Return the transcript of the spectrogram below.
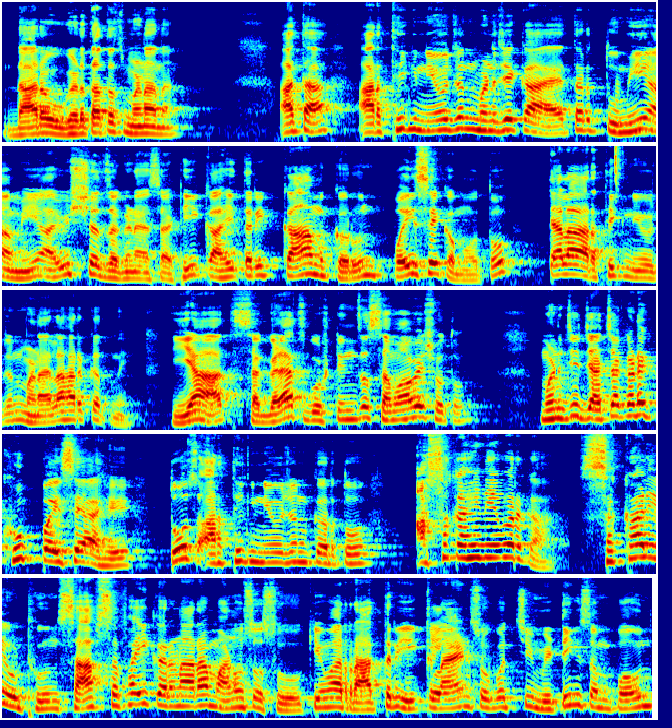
दारं उघडतातच म्हणा ना. आता आर्थिक नियोजन म्हणजे काय? तर तुम्ही आम्ही आयुष्य जगण्यासाठी काहीतरी काम करून पैसे कमवतो त्याला आर्थिक नियोजन म्हणायला हरकत नाही. यात सगळ्याच गोष्टींचा समावेश होतो. म्हणजे ज्याच्याकडे खूप पैसे आहे तोच आर्थिक नियोजन करतो असं काही नाही बरं का. सकाळी उठून साफसफाई करणारा माणूस असो किंवा रात्री क्लायंट सोबतची मीटिंग संपवून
